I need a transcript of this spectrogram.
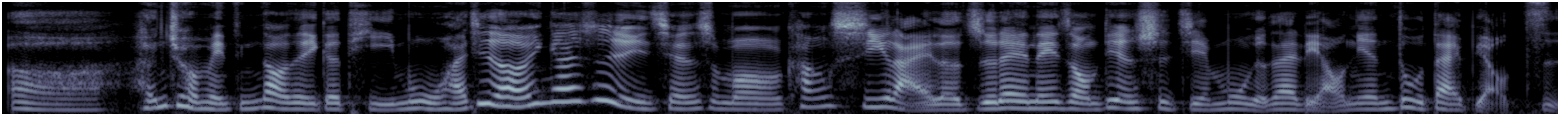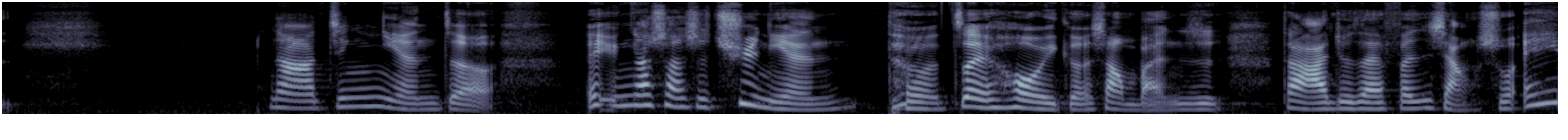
呃，很久没听到的一个题目，还记得应该是以前什么《康熙来了》之类那种电视节目有在聊年度代表字。那今年的，诶，应该算是去年的最后一个上班日，大家就在分享说，诶，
